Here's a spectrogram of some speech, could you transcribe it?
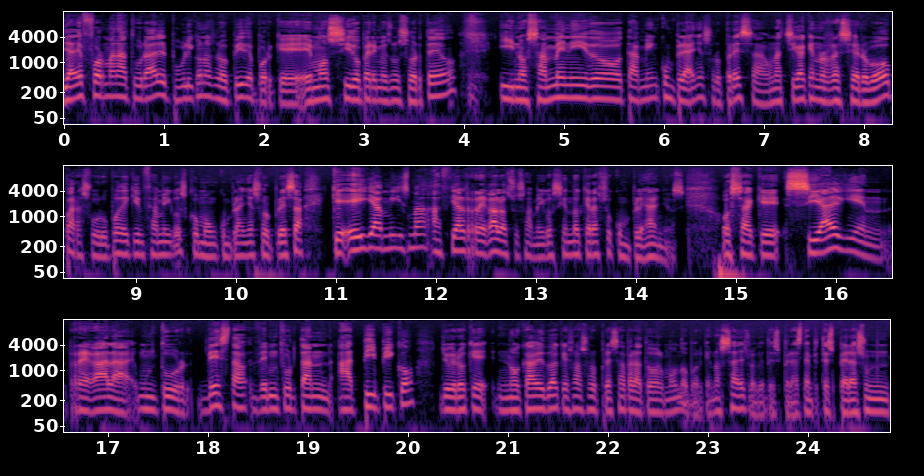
ya de forma natural el público nos lo pide porque hemos sido premios de un sorteo y nos han venido también cumpleaños sorpresa. Una chica que nos reservó para su grupo de 15 amigos como un cumpleaños sorpresa que ella misma hacía el regalo a sus amigos siendo que era su cumpleaños. O sea que si alguien regala un tour de, esta, de un tour tan atípico, yo creo que no cabe duda que es una sorpresa para todo el mundo porque no sabes lo que te esperas. Te, te esperas un-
